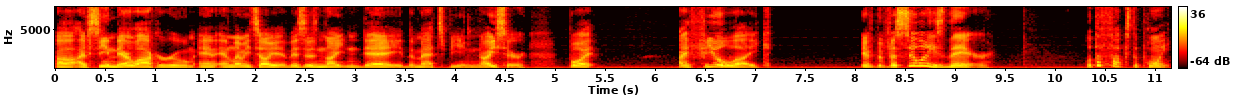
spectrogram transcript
Uh, I've seen their locker room, and and let me tell you, this is night and day. The Mets being nicer, but I feel like if the facility's there, what the fuck's the point?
